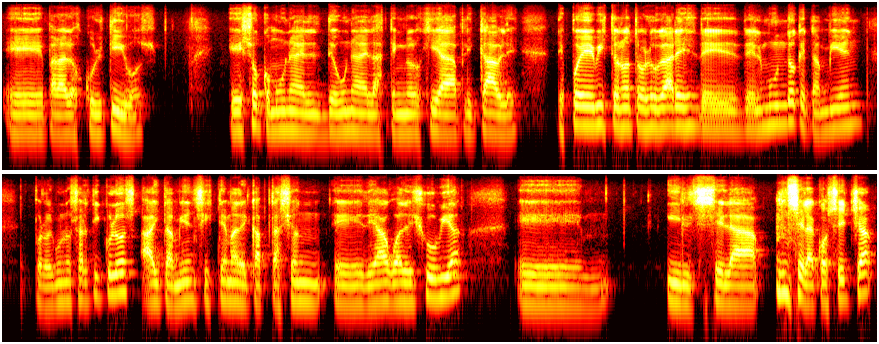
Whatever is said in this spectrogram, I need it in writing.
eh, para los cultivos eso como una de una de las tecnologías aplicables. Después he visto en otros lugares del mundo que también, por algunos artículos, hay también sistema de captación eh, de agua de lluvia eh, y se la, se la cosecha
